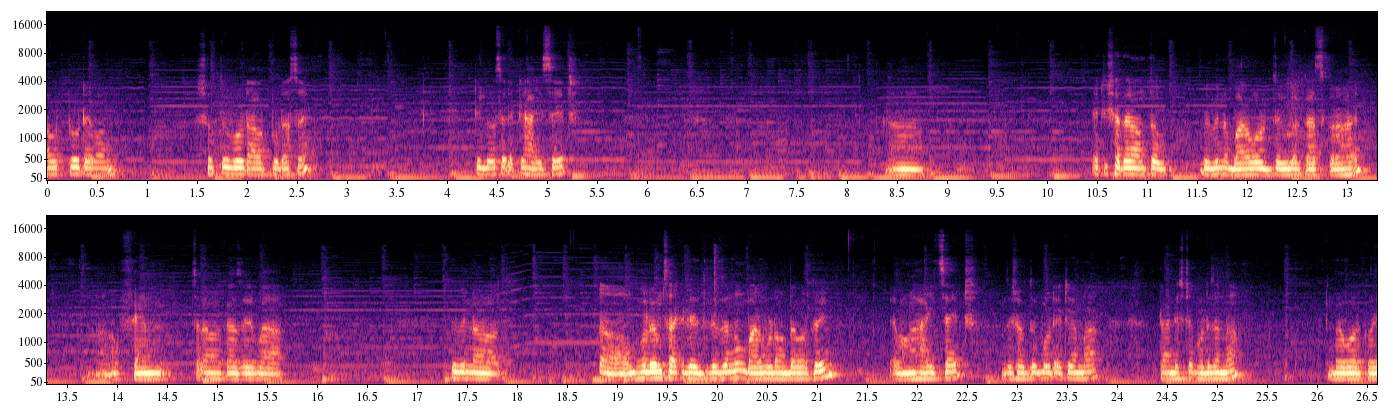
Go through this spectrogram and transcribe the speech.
আউটপুট এবং সত্তর ভোল্ট আউটপুট আছে। একটি লো সাইড একটি হাই সাইড এটি সাধারণত বিভিন্ন বারো ভোল্ট যেগুলো কাজ করা হয় ফ্যান চালানোর কাজে বা বিভিন্ন ভলিউম সার্কিট দিতে জন্য বারো ভোল্ট আমরা ব্যবহার করি এবং হাই সাইড যে শব্দ বোর্ড এটি আমরা ট্রানজিস্টার ভোল্টের জন্য ব্যবহার করি।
